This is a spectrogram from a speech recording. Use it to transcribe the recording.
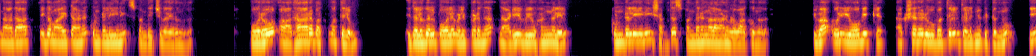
നാദാത്മികമായിട്ടാണ് കുണ്ടലിനി സ്പന്ദിച്ചു കയറുന്നത്. ഓരോ ആധാര പത്മത്തിലും ഇതളുകൾ പോലെ വെളിപ്പെടുന്ന നാഡീവ്യൂഹങ്ങളിൽ കുണ്ടലിനി ശബ്ദസ്പന്ദനങ്ങളാണ് ഉളവാക്കുന്നത്. ഇവ ഒരു യോഗിക്ക് അക്ഷരരൂപത്തിൽ തെളിഞ്ഞു കിട്ടുന്നു. ഈ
